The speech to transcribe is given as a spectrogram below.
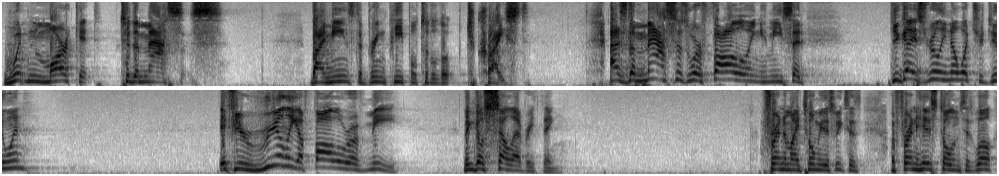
wouldn't market to the masses by means to bring people to, the, to Christ. As the masses were following him, he said, Do you guys really know what you're doing? If you're really a follower of me, then go sell everything. A friend of mine told me this week says a friend of his told him says, "Well,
